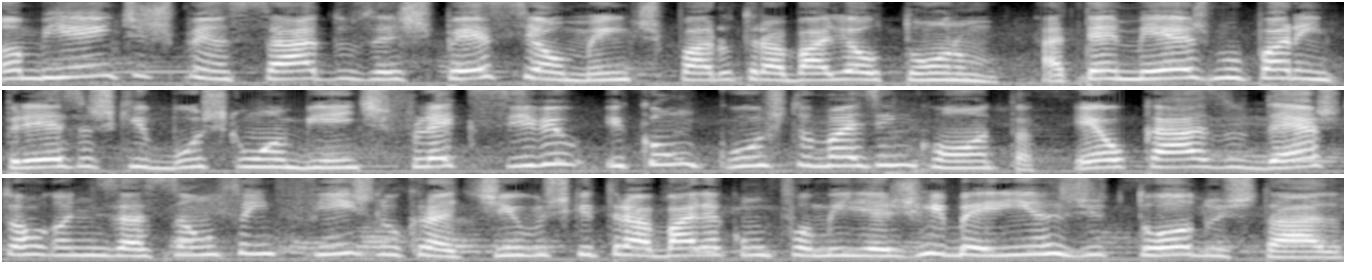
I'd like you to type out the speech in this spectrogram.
Ambientes pensados especialmente para o trabalho autônomo, até mesmo para empresas que buscam um ambiente flexível e com um custo mais em conta. É o caso desta organização sem fins lucrativos que trabalha com famílias ribeirinhas de todo o estado.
